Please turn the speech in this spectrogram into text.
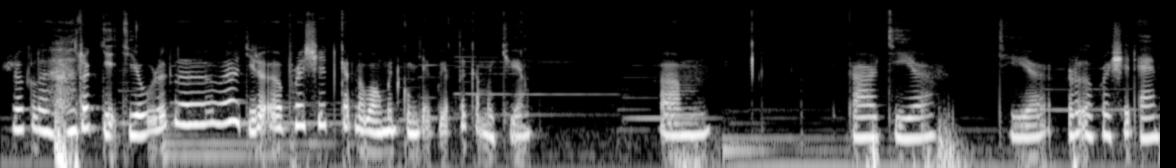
rất là rất dễ chịu rất là wow, chị rất appreciate cách mà bọn mình cùng giải quyết tất cả mọi chuyện. Um, và chị chị rất appreciate em.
